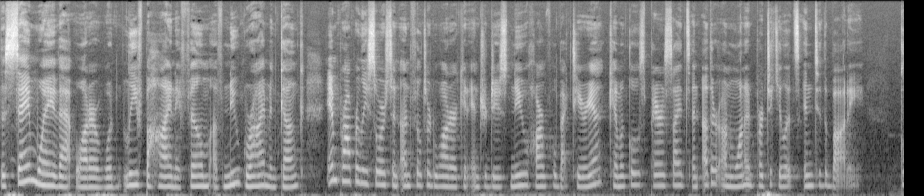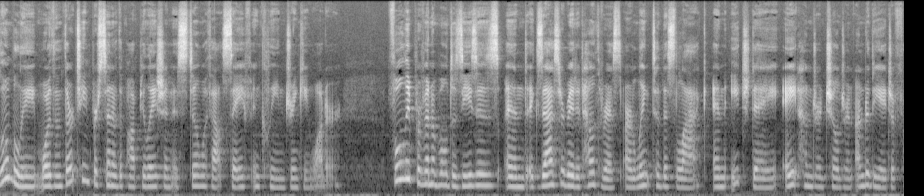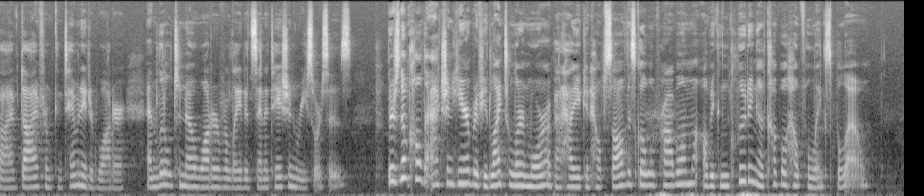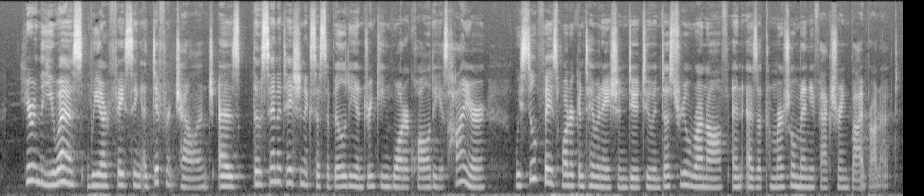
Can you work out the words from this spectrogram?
The same way that water would leave behind a film of new grime and gunk, improperly sourced and unfiltered water can introduce new harmful bacteria, chemicals, parasites, and other unwanted particulates into the body. Globally, more than 13% of the population is still without safe and clean drinking water. Fully preventable diseases and exacerbated health risks are linked to this lack, and each day 800 children under the age of 5 die from contaminated water and little to no water related sanitation resources. There's no call to action here, but if you'd like to learn more about how you can help solve this global problem, I'll be including a couple helpful links below. Here in the US, we are facing a different challenge as though sanitation accessibility and drinking water quality is higher, we still face water contamination due to industrial runoff and as a commercial manufacturing byproduct.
